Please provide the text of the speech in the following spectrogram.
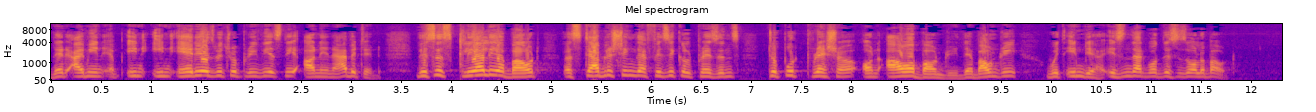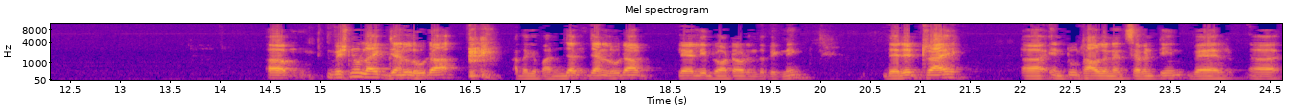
That I mean, in, in areas which were previously uninhabited. This is clearly about establishing their physical presence to put pressure on our boundary, their boundary with India. Isn't that what this is all about? Uh, Vishnu, like General Hooda, I beg your pardon, General Hooda clearly brought out in the beginning, they did try uh, in 2017 where uh,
